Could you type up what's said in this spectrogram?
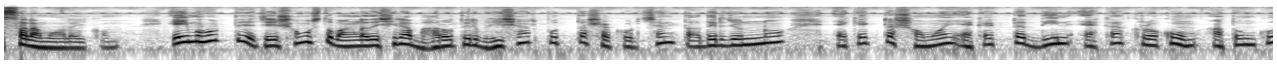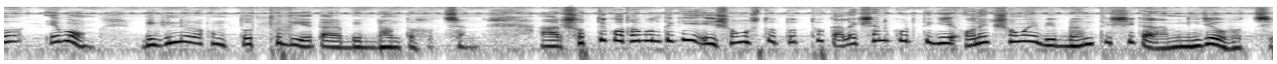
আসসালামু আলাইকুম। এই মুহূর্তে যে সমস্ত বাংলাদেশিরা ভারতের ভিসার প্রত্যাশা করছেন, তাদের জন্য এক একটা সময়, এক একটা দিন, এক এক রকম আতঙ্ক এবং বিভিন্ন রকম তথ্য দিয়ে তারা বিভ্রান্ত হচ্ছেন। আর সত্যি কথা বলতে কি, এই সমস্ত তথ্য কালেকশন করতে গিয়ে অনেক সময় বিভ্রান্তির শিকার আমি নিজেও হচ্ছি।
